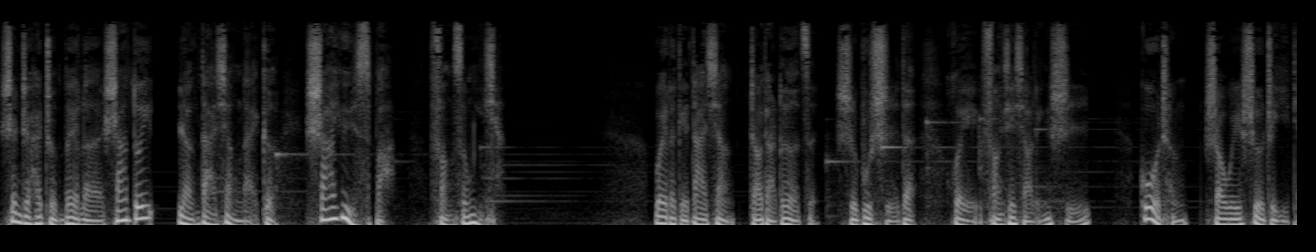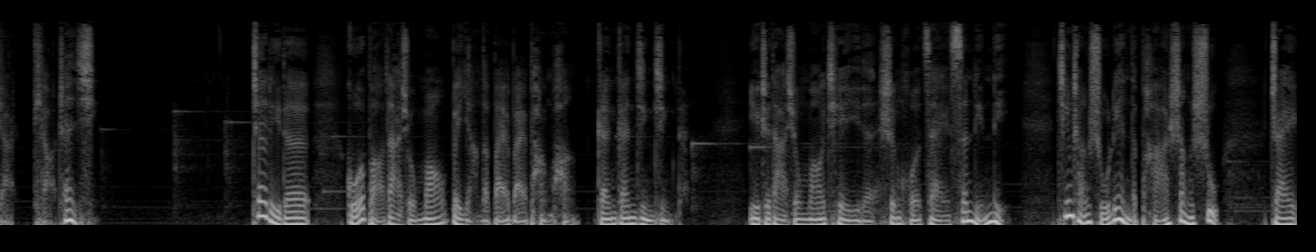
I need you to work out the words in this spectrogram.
甚至还准备了沙堆，让大象来个沙浴 SPA 放松一下。为了给大象找点乐子，时不时的会放些小零食，过程稍微设置一点挑战性。这里的国宝大熊猫被养得白白胖胖、干干净净的，一只大熊猫惬意的生活在森林里。经常熟练地爬上树，摘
